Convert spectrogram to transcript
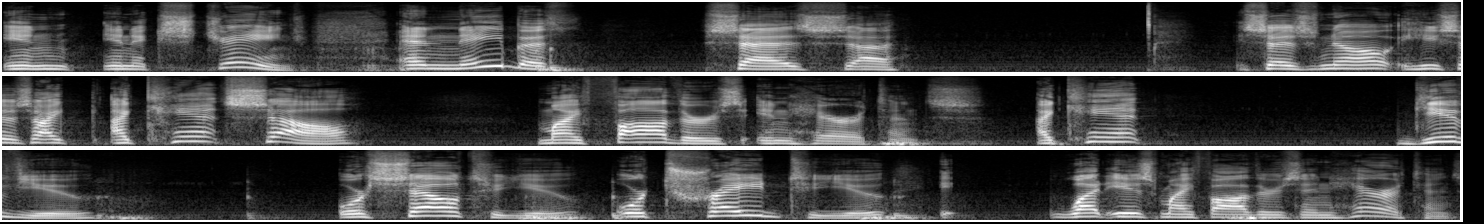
in, in exchange. And Naboth says, uh, says, No, he says, I, I can't sell my father's inheritance. I can't give you or sell to you or trade to you what is my father's inheritance.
